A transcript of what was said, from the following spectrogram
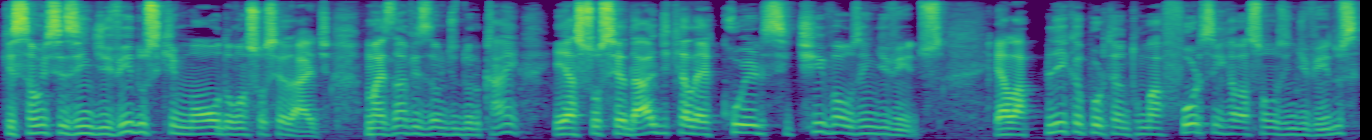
que são esses indivíduos que moldam a sociedade. Mas na visão de Durkheim, é a sociedade que ela é coercitiva aos indivíduos. Ela aplica, portanto, uma força em relação aos indivíduos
